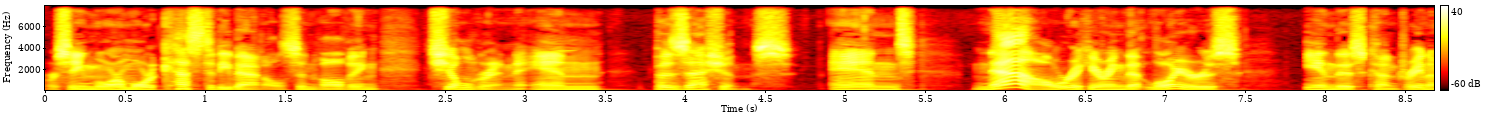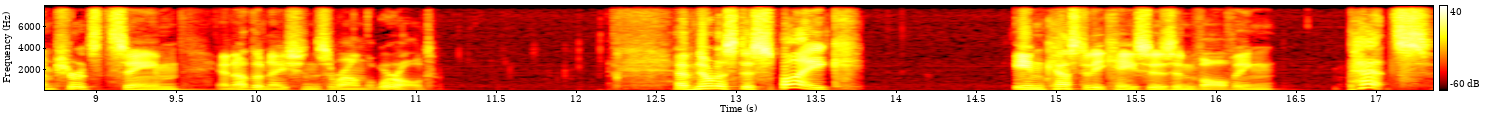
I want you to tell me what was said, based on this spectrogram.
We're seeing more and more custody battles involving children and possessions. And now we're hearing that lawyers in this country, and I'm sure it's the same in other nations around the world, have noticed a spike in custody cases involving pets.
